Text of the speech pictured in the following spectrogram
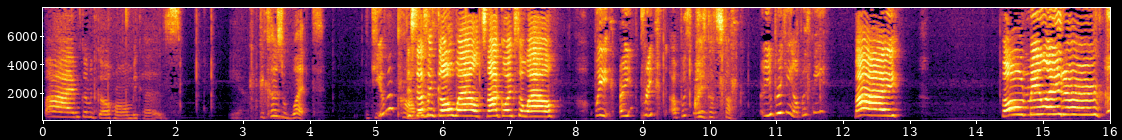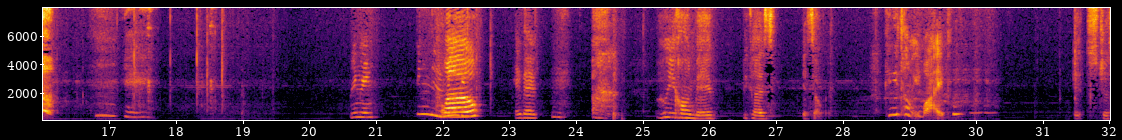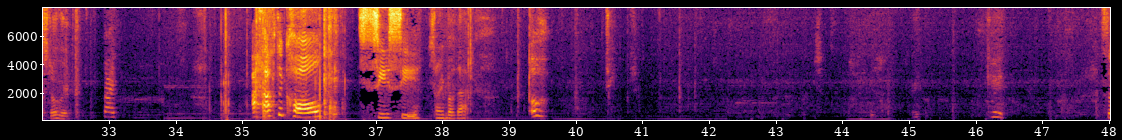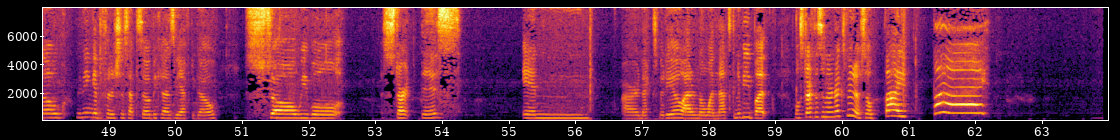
Bye. I'm gonna go home because. Yeah. because what? Do you have a problem? This doesn't go well. It's not going so well. Wait, are you breaking up with me? I got stuck. Are you breaking up with me? Bye. Phone me later. Ring ring. Ding, ding, ding, Hello. Hey babe. Who are you calling, babe? Because it's over. Can you tell me why, please? It's just over. To call Cece. Sorry about that. Oh. Okay. So we didn't get to finish this episode because we have to go. So we will start this in our next video. I don't know when that's gonna be, but we'll start this in our next video. So bye.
